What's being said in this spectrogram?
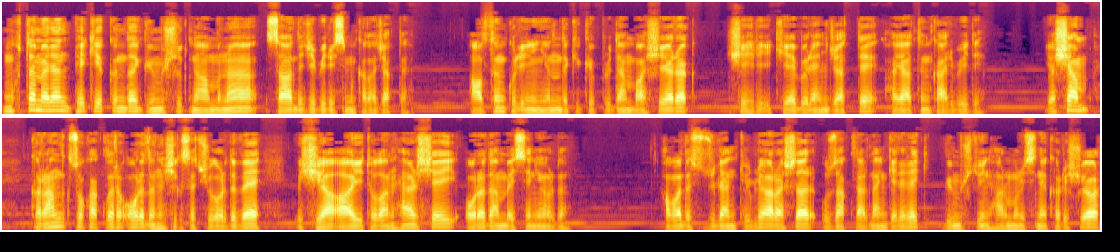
Muhtemelen pek yakında Gümüşlük namına sadece bir isim kalacaktı. Altın Kule'nin yanındaki köprüden başlayarak şehri ikiye bölen cadde hayatın kalbiydi. Yaşam, karanlık sokaklara oradan ışık saçıyordu ve ışığa ait olan her şey oradan besleniyordu. Havada süzülen türlü araçlar uzaklardan gelerek gümüşlüğün harmonisine karışıyor,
